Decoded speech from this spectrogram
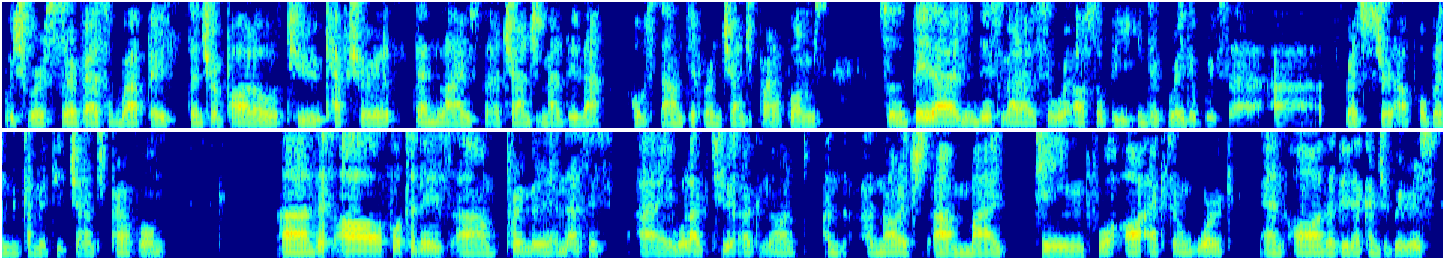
which will serve as a web-based central portal to capture standardized uh, challenge metadata hosted on different challenge platforms so the data in this matters will also be integrated with a, a register of Open Community Challenge platform. Uh, that's all for today's um, preliminary analysis. I would like to acknowledge, acknowledge um, my team for all excellent work and all the data contributors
